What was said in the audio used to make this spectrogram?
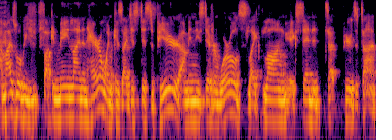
I might as well be fucking mainlining heroin because I just disappear. I'm in these different worlds, like long extended t- periods of time.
